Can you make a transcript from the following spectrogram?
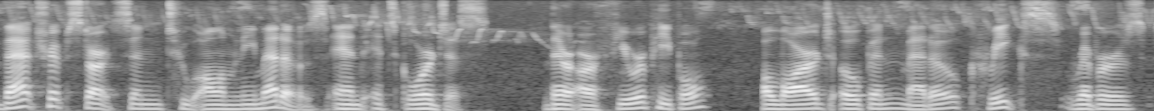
That trip starts in Tuolumne Meadows, and it's gorgeous. There are fewer people, a large open meadow, creeks, rivers,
